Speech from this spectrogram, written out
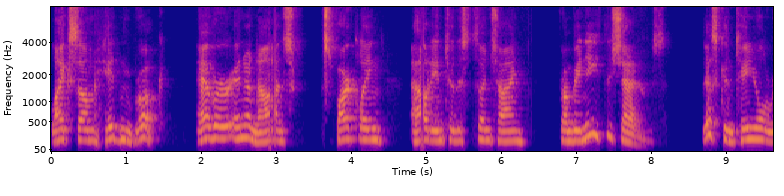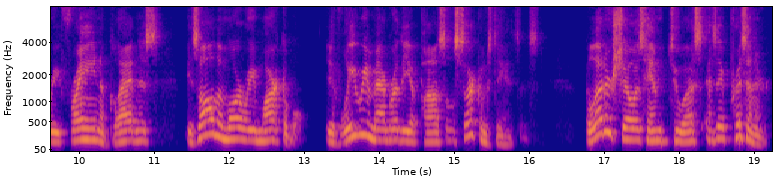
like some hidden brook, ever and anon sparkling out into the sunshine from beneath the shadows. This continual refrain of gladness is all the more remarkable if we remember the apostle's circumstances. The letter shows him to us as a prisoner,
